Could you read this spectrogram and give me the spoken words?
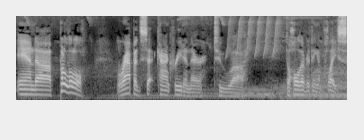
and uh, put a little rapid set concrete in there to uh, to hold everything in place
